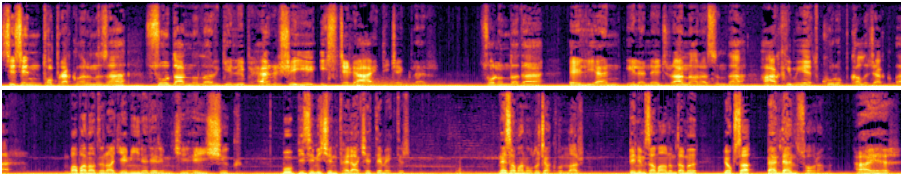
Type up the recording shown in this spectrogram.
sizin topraklarınıza Sudanlılar gelip her şeyi istila edecekler. Sonunda da Elyen ile Necran arasında hakimiyet kurup kalacaklar. Baban adına yemin ederim ki ey şık. Bu bizim için felaket demektir. Ne zaman olacak bunlar? Benim zamanımda mı yoksa benden sonra mı? Hayır,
